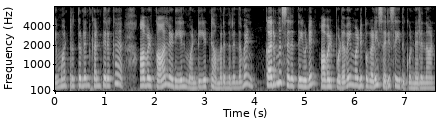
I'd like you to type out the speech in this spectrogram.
ஏமாற்றத்துடன் கண் திறக்க அவள் காலடியில் மண்டியிட்டு அமர்ந்திருந்தவன் கர்ம சிரத்தையுடன் அவள் புடவை மடிப்புகளை சரி செய்து கொண்டிருந்தான்.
